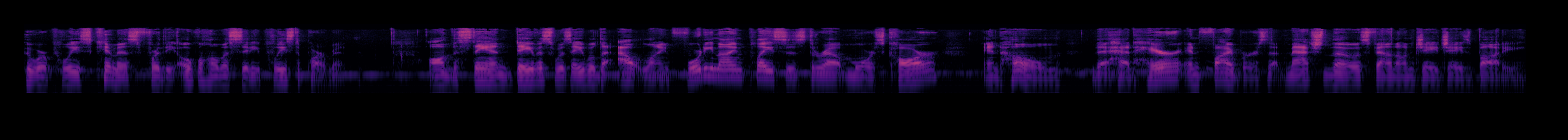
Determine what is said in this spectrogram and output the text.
who were police chemists for the Oklahoma City Police Department. On the stand, Davis was able to outline 49 places throughout Moore's car and home that had hair and fibers that matched those found on JJ's body.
